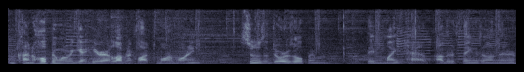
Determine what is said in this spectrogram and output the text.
I'm kind of hoping when we get here at 11 o'clock tomorrow morning, as soon as the doors open, they might have other things on there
